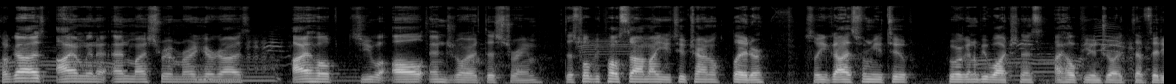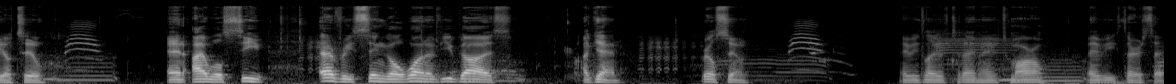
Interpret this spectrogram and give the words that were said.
So guys, I am gonna end my stream right here, guys. I hope you all enjoyed this stream. This will be posted on my YouTube channel later. So you guys from YouTube who are gonna be watching this, I hope you enjoyed that video too. And I will see every single one of you guys again real soon. Maybe later today, maybe tomorrow, maybe Thursday.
